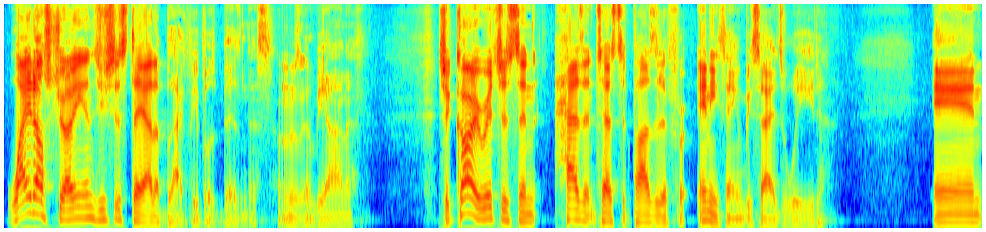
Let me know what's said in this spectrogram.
White Australians, you should stay out of black people's business. I'm just going to be honest. Sha'Carri Richardson hasn't tested positive for anything besides weed. And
